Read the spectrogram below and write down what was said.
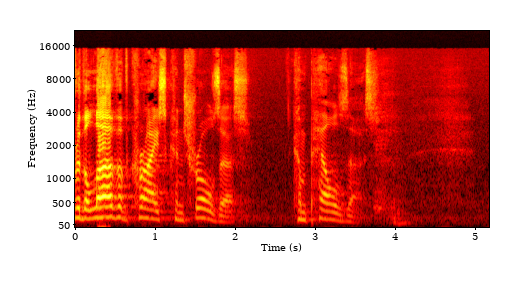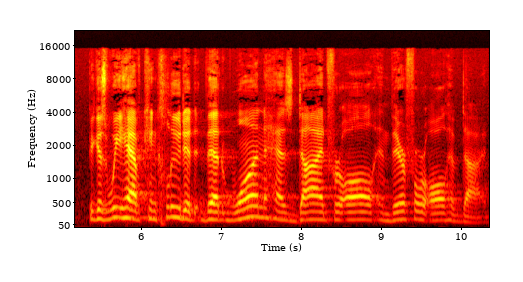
For the love of Christ controls us, compels us because we have concluded that one has died for all, and therefore all have died.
